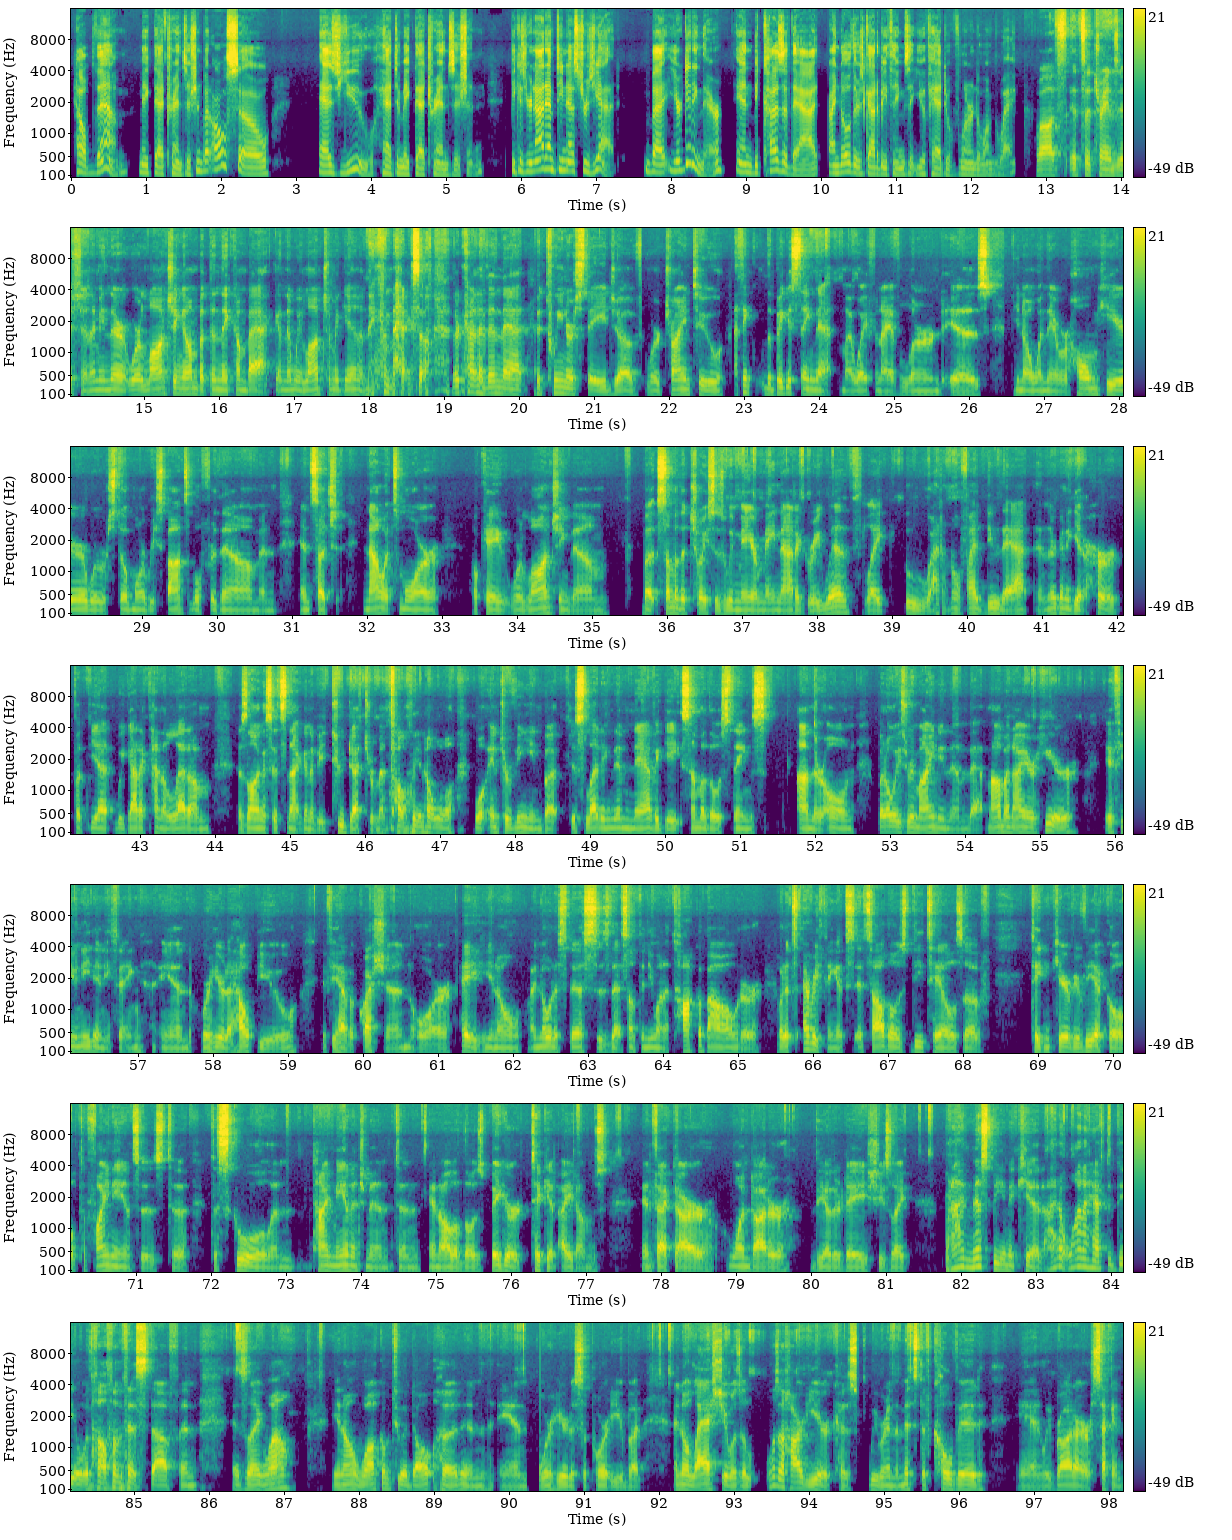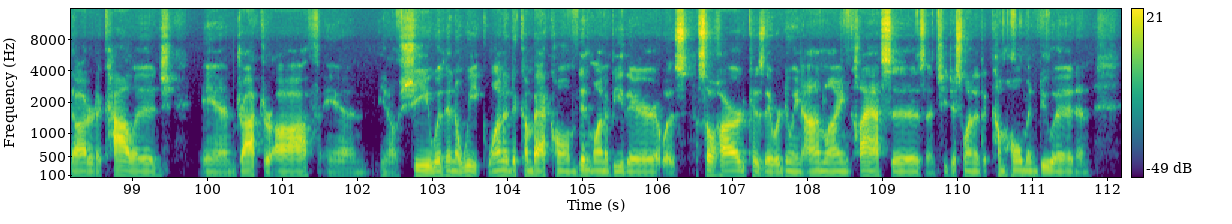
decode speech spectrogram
help them make that transition, but also as you had to make that transition because you're not empty nesters yet but you're getting there. And because of that, I know there's got to be things that you've had to have learned along the way. Well, it's it's a transition. I mean, they're we're launching them, but then they come back, and then we launch them again, and they come back. So they're kind of in that betweener stage of we're trying to. I think the biggest thing that my wife and I have learned is, you know, when they were home here, we were still more responsible for them and and such. Now it's more okay. We're launching them, but some of the choices we may or may not agree with, like, ooh, I don't know if I'd do that, and they're going to get hurt, but yet we got to kind of let them, as long as it's not going to be too detrimental, you know, we'll we'll intervene, but just letting them navigate some of those things on their own, but always reminding them that mom and I are here if you need anything, and we're here to help you if you have a question or hey you know i noticed this is that something you want to talk about? or but it's everything it's it's all those details of taking care of your vehicle to finances to to school and time management and and all of those bigger ticket items. In fact our one daughter the other day she's like but i miss being a kid. I don't want to have to deal with all of this stuff. And it's like well you know welcome to adulthood and and we're here to support you. But I know last year was a was a hard year because we were in the midst of COVID, and we brought our second daughter to college and dropped her off. And you know she within a week wanted to come back home didn't want to be there. It was so hard because they were doing online classes and she just wanted to come home and do it. And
